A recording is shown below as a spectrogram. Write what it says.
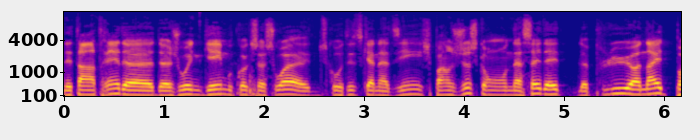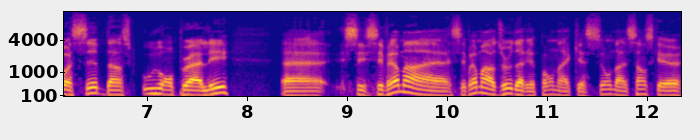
est en train de, de jouer une game ou quoi que ce soit euh, du côté du Canadien. Je pense juste qu'on essaie d'être le plus honnête possible dans où on peut aller. Euh, c'est vraiment, c'est vraiment dur de répondre à la question dans le sens que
